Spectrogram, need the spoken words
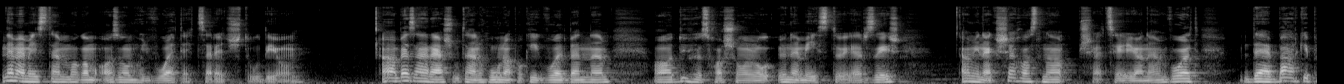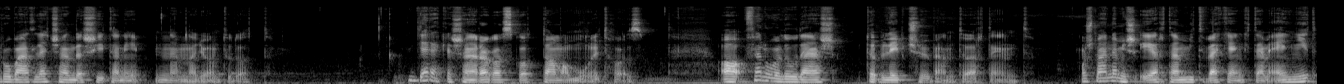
Nem emésztem magam azon, hogy volt egyszer egy stúdióm. A bezárás után hónapokig volt bennem a dühöz hasonló önemésztő érzés, aminek se haszna, se célja nem volt, de bárki próbált lecsendesíteni, nem nagyon tudott. Gyerekesen ragaszkodtam a múlthoz. A feloldódás több lépcsőben történt. Most már nem is értem, mit vekengtem ennyit,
